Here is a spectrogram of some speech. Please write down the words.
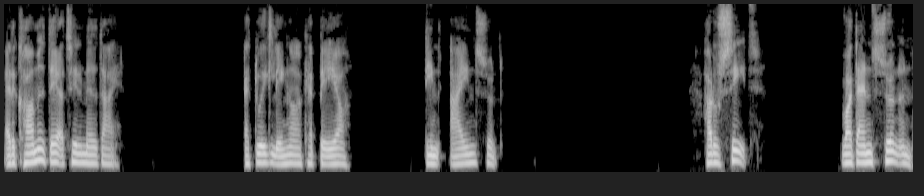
Er det kommet dertil med dig, at du ikke længere kan bære din egen synd? Har du set, hvordan synden,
